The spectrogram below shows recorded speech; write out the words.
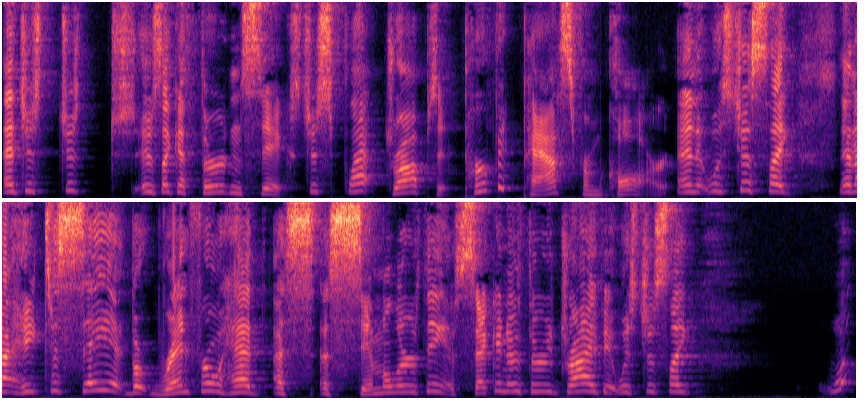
And just just it was like a third and six, just flat drops it. Perfect pass from Carr. And it was just like, and I hate to say it, but Renfrow had a, a similar thing, a second or third drive. It was just like, what?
